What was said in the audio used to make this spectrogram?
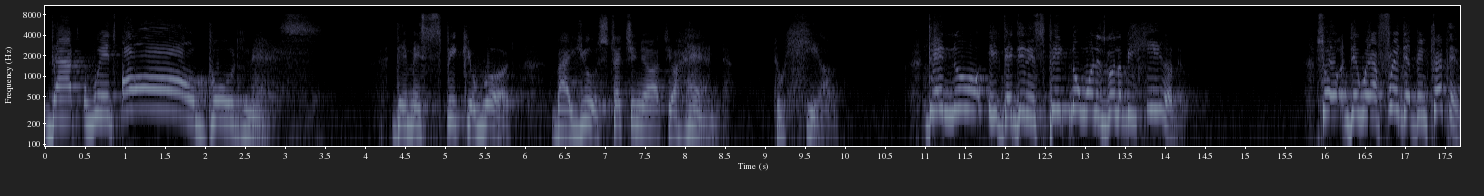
that with all boldness they may speak your word by you stretching out your hand to heal. They knew if they didn't speak, no one is going to be healed. So they were afraid they've been threatened.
